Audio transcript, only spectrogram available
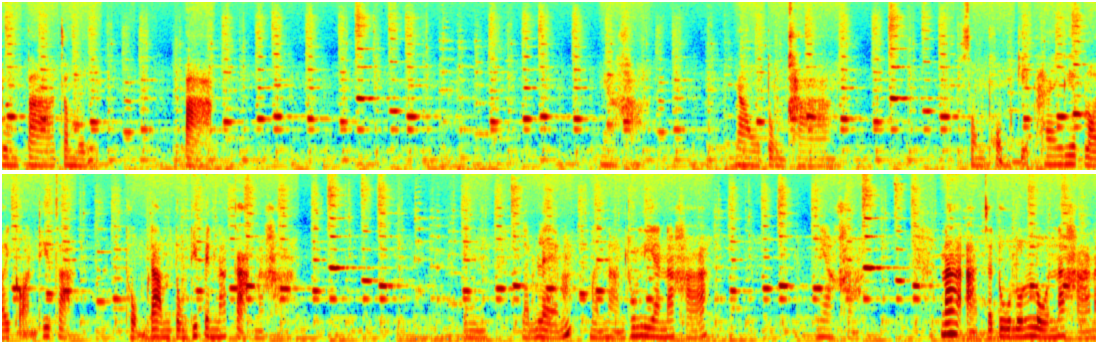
ดวงตา จมูก ปาก ตรงคาง ทรงผมเก็บให้เรียบร้อยก่อนที่จะถมดำตรงที่เป็นหน้ากากนะคะ เป็นแหลมๆเหมือนหนามทุเรียนนะคะ เนี่ยค่ะ หน้าอาจจะดูล้นๆนะคะใน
